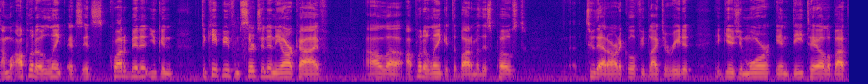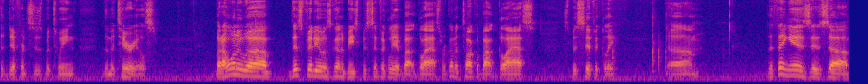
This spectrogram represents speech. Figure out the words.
i will put a link. It's it's quite a bit. You can to keep you from searching in the archive. I'll uh, I'll put a link at the bottom of this post uh, to that article if you'd like to read it. It gives you more in detail about the differences between the materials. But I want to. Uh, this video is going to be specifically about glass. We're going to talk about glass specifically. Um, the thing is, is uh,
